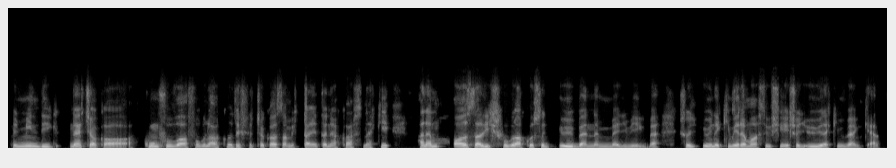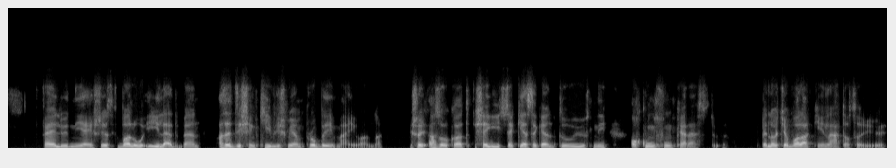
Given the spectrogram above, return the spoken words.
hogy mindig ne csak a kung fu-val foglalkozz, és ne csak az, amit tanítani akarsz neki, hanem azzal is foglalkozz, hogy ő benne mi megy végbe, és hogy ő neki mire van szükség, és hogy ő neki miben kell fejlődnie, és hogy az való életben az edzésen kívül is milyen problémái vannak. És hogy azokat segíts neki ezeken túljutni a kung fu keresztül. Például, hogyha valakin látod, hogy ő,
